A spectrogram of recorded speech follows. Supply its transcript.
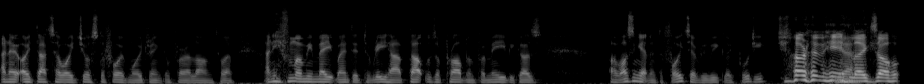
and I, I that's how I justified my drinking for a long time. And even when my mate went into rehab, that was a problem for me because I wasn't getting into fights every week like Pudgy. Do you know what I mean? Yeah. Like so,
